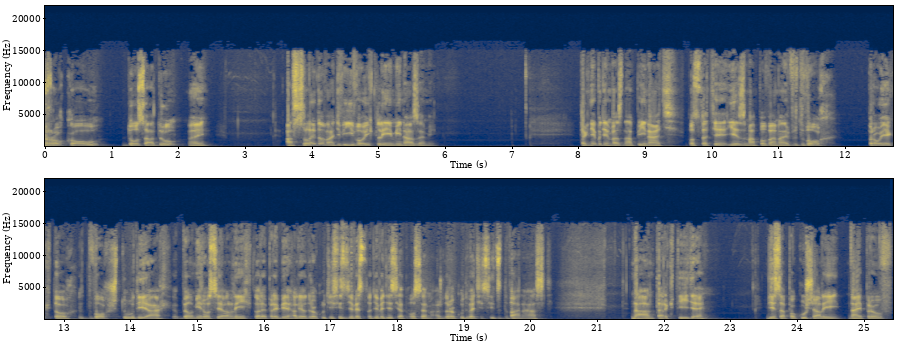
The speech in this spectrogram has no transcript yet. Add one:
rokov dozadu hej, a sledovať vývoj klímy na Zemi. Tak nebudem vás napínať, v podstate je zmapované v dvoch projektoch, v dvoch štúdiách, veľmi rozsiahlých, ktoré prebiehali od roku 1998 až do roku 2012 na Antarktíde, kde sa pokúšali najprv v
